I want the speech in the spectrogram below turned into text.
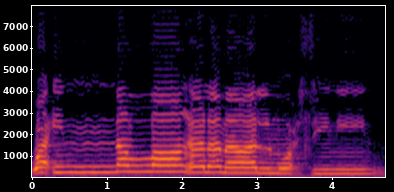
وإن الله لمع المحسنين.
